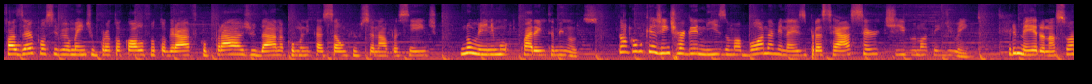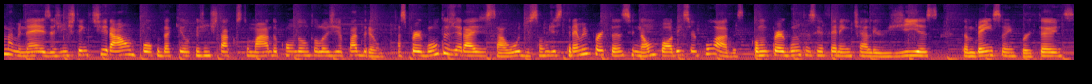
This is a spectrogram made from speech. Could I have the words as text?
fazer possivelmente um protocolo fotográfico para ajudar na comunicação profissional-paciente, no mínimo 40 minutos. Então, como que a gente organiza uma boa anamnese para ser assertivo no atendimento? Primeiro, na sua anamnese, a gente tem que tirar um pouco daquilo que a gente está acostumado com odontologia padrão. As perguntas gerais de saúde são de extrema importância e não podem ser puladas, como perguntas referentes a alergias também são importantes,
